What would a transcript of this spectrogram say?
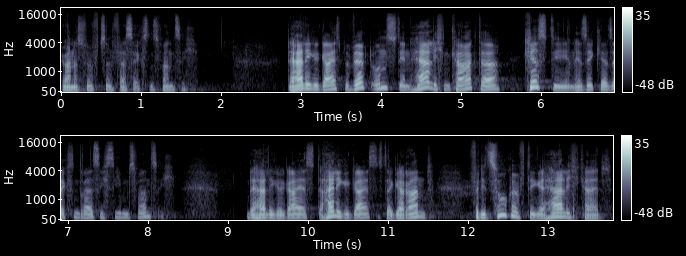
Johannes 15, Vers 26. Der Heilige Geist bewirkt uns, den herrlichen Charakter Christi in Hesekiel 36, 27. Und der Heilige Geist, der Heilige Geist ist der Garant für die zukünftige Herrlichkeit,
